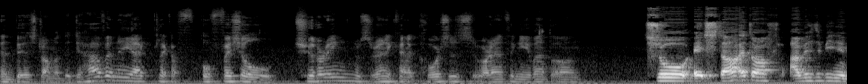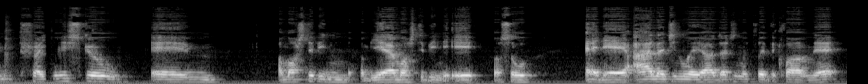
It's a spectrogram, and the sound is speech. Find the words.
in bass drumming? Did you have any like, like a f- official tutoring? Was there any kind of courses or anything you went on? So it started off. I would have been in primary school. Um, I must have been, yeah, I must have been eight or so. And uh, I originally, I originally played the clarinet,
